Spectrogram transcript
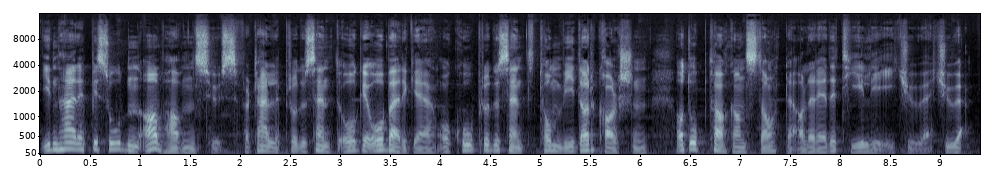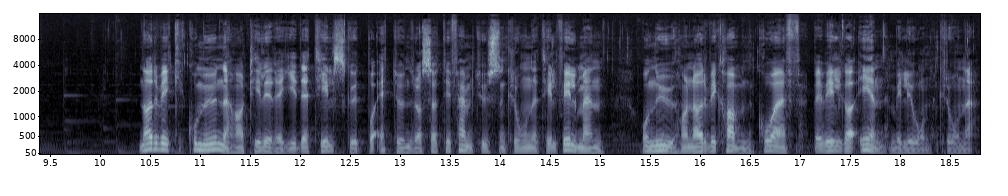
I denne episoden av Havnens hus forteller produsent Åge Aaberge og koprodusent Tom Vidar Karlsen at opptakene starter allerede tidlig i 2020. Narvik kommune har tidligere gitt et tilskudd på 175 000 kroner til filmen, og nå har Narvik havn KF bevilga 1 million kroner.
